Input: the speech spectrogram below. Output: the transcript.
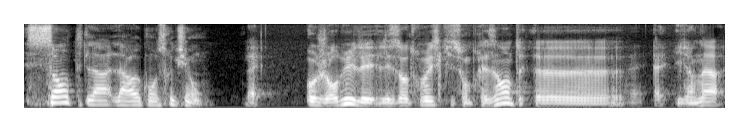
sentent la, reconstruction. Aujourd'hui, les, entreprises qui sont présentes, euh, il y en a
